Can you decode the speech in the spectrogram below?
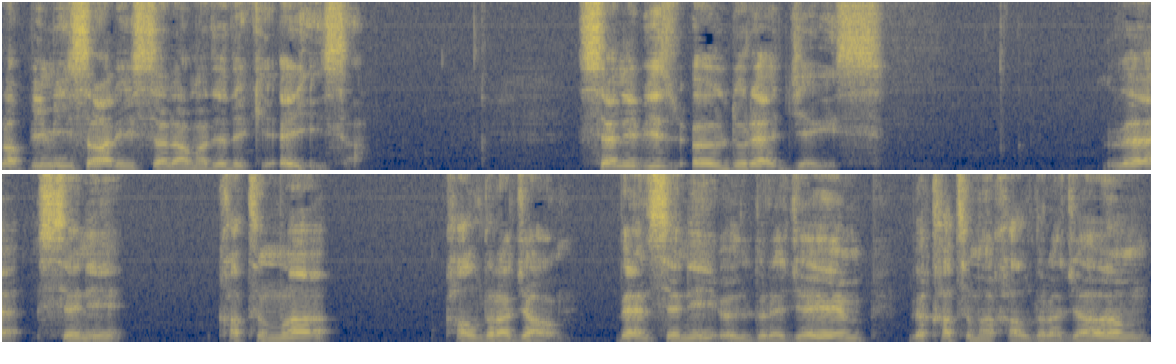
Rabbim İsa Aleyhisselam'a dedi ki, ey İsa, seni biz öldüreceğiz ve seni katıma kaldıracağım. Ben seni öldüreceğim ve katıma kaldıracağım.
